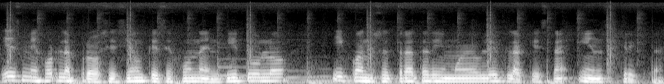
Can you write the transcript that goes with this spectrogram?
es mejor la procesión que se funda en título y cuando se trata de inmuebles la que está inscrita.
